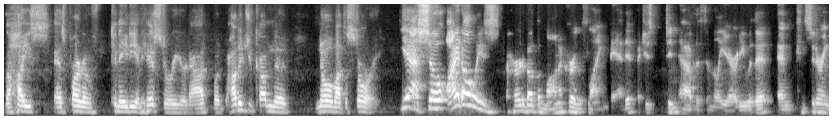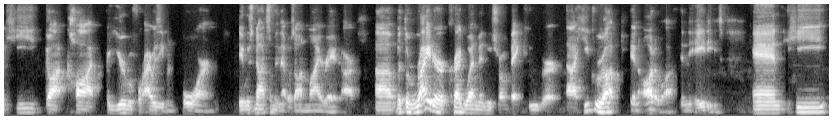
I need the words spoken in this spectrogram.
the heist as part of Canadian history or not, but how did you come to know about the story? Yeah, so I'd always heard about the moniker, the Flying Bandit. I just didn't have the familiarity with it. And considering he got caught a year before I was even born, it was not something that was on my radar. Uh, but the writer, Kraig Wenman, who's from Vancouver, uh, he grew up in Ottawa in the 80s. And he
